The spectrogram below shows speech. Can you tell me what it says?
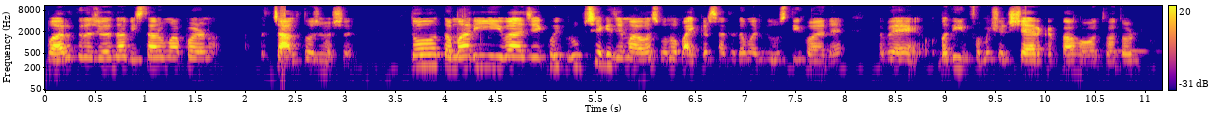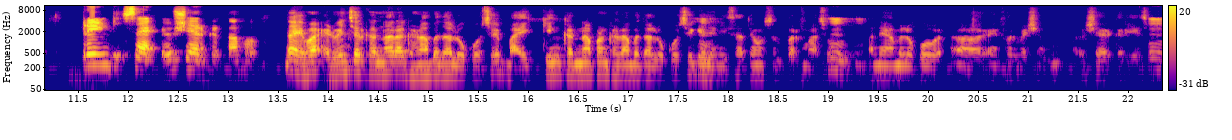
ભારતના જુદા વિસ્તારોમાં પણ ચાલતો જ હશે. તો તમારી એવા જે કોઈ ગ્રુપ છે કે જેમાં આવા સોલો બાઇકર સાથે તમારી દોસ્તી હોય ને તમે બધી ઇન્ફોર્મેશન શેર કરતા હો અથવા તો ટ્રેન્ડ શેર કરતા હો. ના એવા એડવેન્ચર કરનારા ઘણા બધા લોકો છે. બાઇકિંગ કરનાર પણ ઘણા બધા લોકો છે કે જેની સાથે હું સંપર્કમાં છું. અને અમે લોકો ઇન્ફોર્મેશન શેર કરીએ છીએ.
